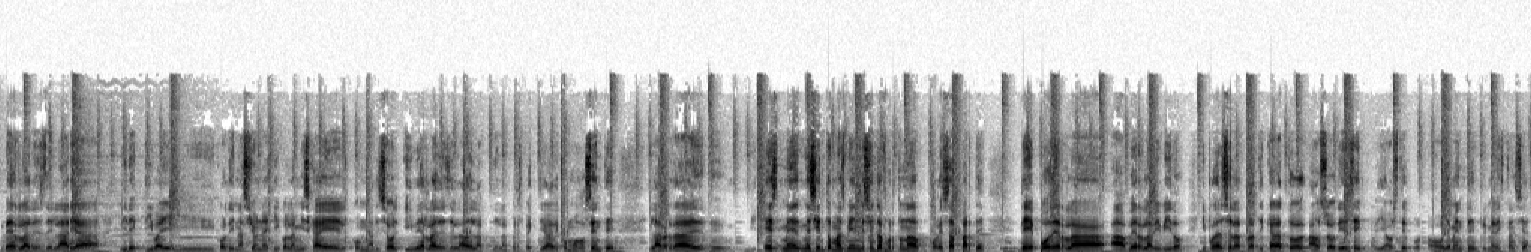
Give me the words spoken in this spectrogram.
verla desde el área directiva y coordinación aquí con la Miss Jael, con Marisol, y verla desde el lado de la, de la perspectiva de como docente, la verdad eh, eh, es, me, me, siento más bien, me siento afortunado por esa parte de poderla haberla vivido y podérsela platicar a, todo, a su audiencia y, a usted, obviamente, en primera instancia,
